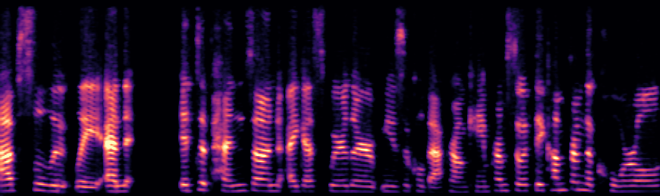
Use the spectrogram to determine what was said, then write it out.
Absolutely. And it depends on, I guess, where their musical background came from. So if they come from the choral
